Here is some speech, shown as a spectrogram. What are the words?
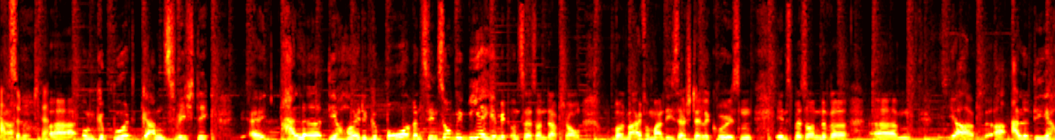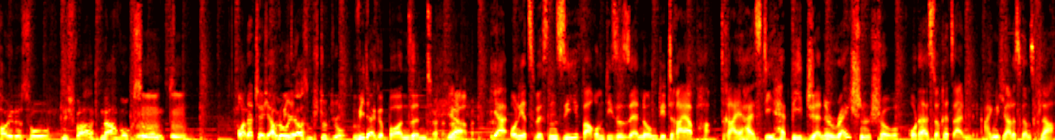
absolut, ja. Äh, und Geburt ganz wichtig. Äh, alle, die heute geboren sind, so wie wir hier mit unserer Sonntagsshow, wollen wir einfach mal an dieser Stelle grüßen. Insbesondere, ähm, ja, alle, die heute so, nicht wahr, Nachwuchs und, Und natürlich auch Hallo wieder, aus dem Studio. wiedergeboren sind. Ja. Ja, und jetzt wissen Sie, warum diese Sendung die 3 ab 3 heißt, die Happy Generation Show. Oder ist doch jetzt ein, eigentlich alles ganz klar?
